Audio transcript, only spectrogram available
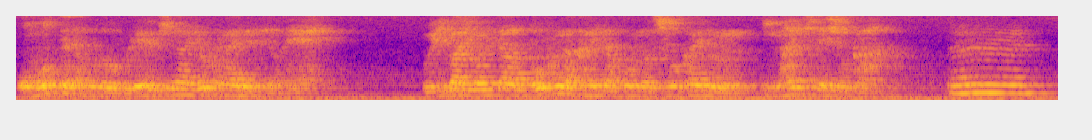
思ってたほど売れ行きが良くないですよね。売り場に置いた僕が書いた本の紹介文いまいちでしょうか？うーん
